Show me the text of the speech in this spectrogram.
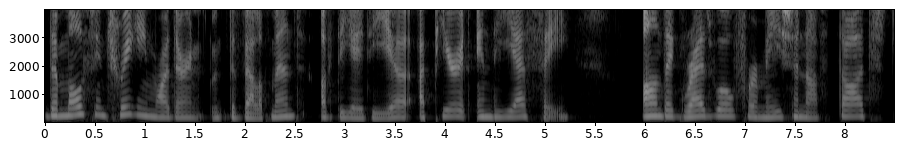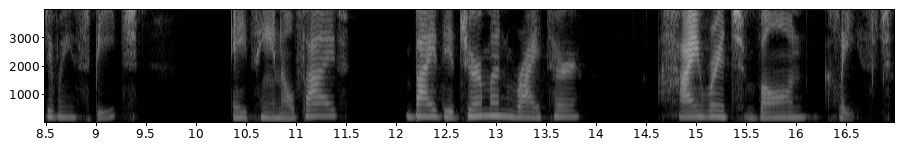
the most intriguing modern development of the idea appeared in the essay on the gradual formation of thoughts during speech, 1805, by the German writer Heinrich von Kleist.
